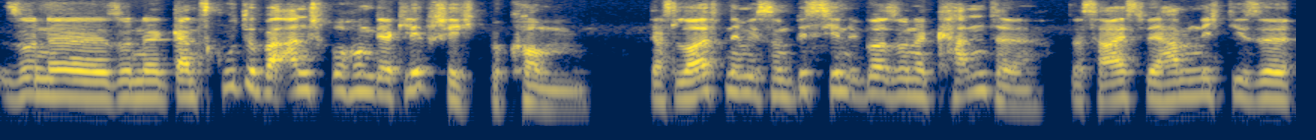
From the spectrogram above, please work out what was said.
so eine, so eine ganz gute Beanspruchung der Klebschicht bekommen. Das läuft nämlich so ein bisschen über so eine Kante. Das heißt, wir haben nicht diese,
